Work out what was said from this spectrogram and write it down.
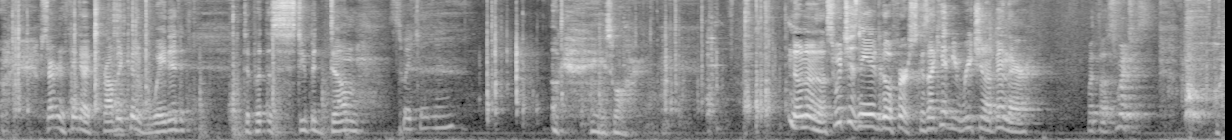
I'm starting to think I probably could have waited to put the stupid dumb. Switches in. Okay, you smaller. No, no, no, switches needed to go first because I can't be reaching up in there with those switches. Okay.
